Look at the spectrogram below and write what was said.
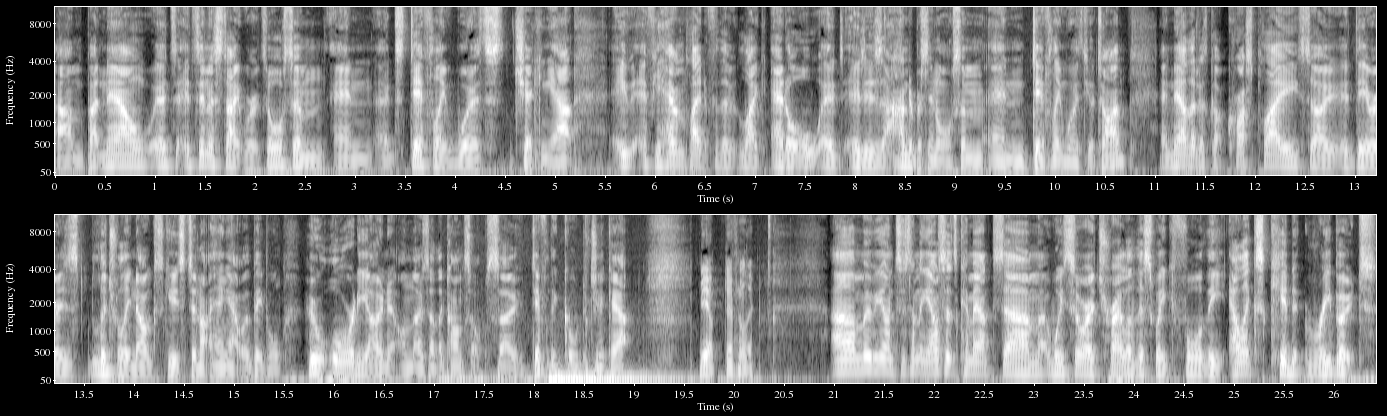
Um, but now it's it's in a state where it's awesome and it's definitely worth checking out. If you haven't played it for the like at all, it, it is 100% awesome and definitely worth your time. And now that it's got crossplay, so there is literally no excuse to not hang out with people who already own it on those other consoles. So definitely cool to check out. Yep, definitely. Um, moving on to something else that's come out, um, we saw a trailer this week for the Alex Kidd reboot,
